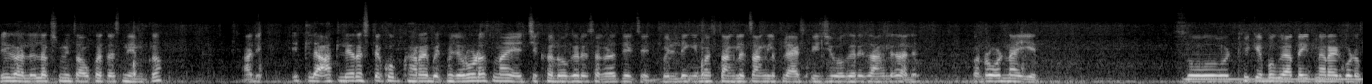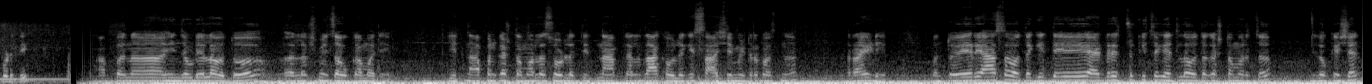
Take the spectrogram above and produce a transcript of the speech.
निघालं लक्ष्मी चौकातच नेमकं. आणि इथले आतले रस्ते खूप खराब आहेत. म्हणजे रोडच नाही आहे चिखल वगैरे सगळं तेच आहेत. बिल्डिंग मस्त चांगले चांगले फ्लॅट पीजी वगैरे चांगले झाले. पण रोड नाही आहेत. सो ठीक आहे बघूया आता इथनं राईड कुठं पडती. आपण हिंजवडीला होतो लक्ष्मी चौकामध्ये. जिथनं आपण कस्टमरला सोडलं तिथनं आपल्याला दाखवलं की सहाशे मीटर पासन राईड आहे. पण तो एरिया असा होता की ते ऍड्रेस चुकीचं घेतलं होतं कस्टमरचं लोकेशन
